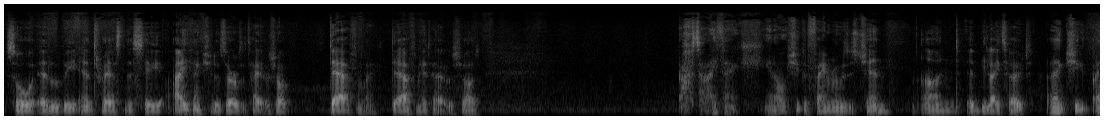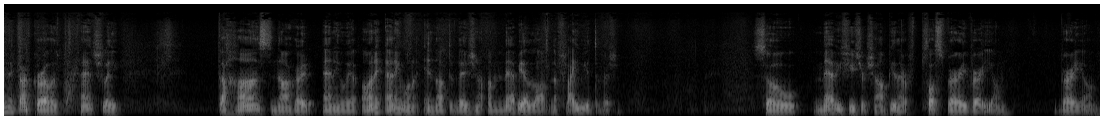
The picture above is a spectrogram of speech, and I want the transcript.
So it'll be interesting to see. I think she deserves a title shot. Definitely. Definitely a title shot. Ah, so I think, you know, she could find Rose's chin and it'd be lights out. I think she I think that girl has potentially the hands to knock out anyway on anyone in that division and maybe a lot in the flyweight division. So maybe future champion there, plus very, very young. Very young.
